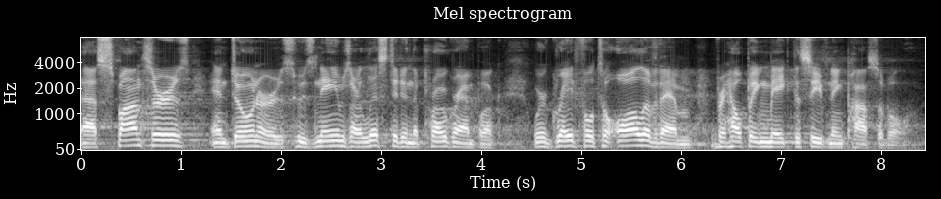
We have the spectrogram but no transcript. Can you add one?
uh, sponsors and donors whose names are listed in the program book. We're grateful to all of them for helping make this evening possible.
